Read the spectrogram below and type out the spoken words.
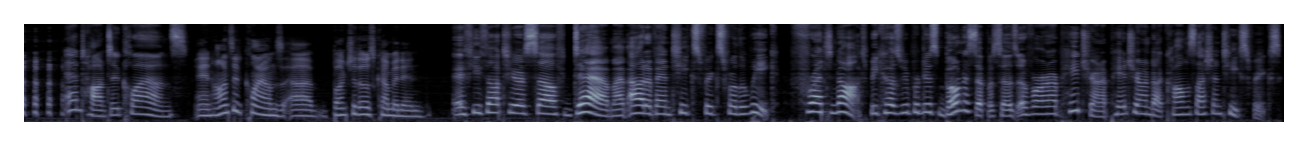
and haunted clowns. and haunted clowns, a bunch of those coming in. If you thought to yourself, damn, I'm out of Antiques Freaks for the week, fret not, because we produce bonus episodes over on our Patreon at patreon.com slash antiquesfreaks,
